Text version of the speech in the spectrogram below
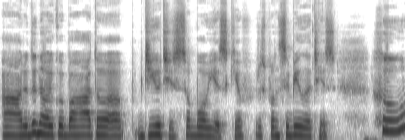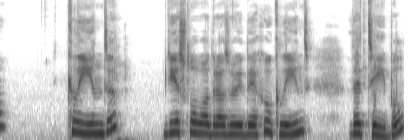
А людина, у якої багато duties, обов'язків, responsibilities. Who cleaned, дієслово одразу йде, who cleaned the table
